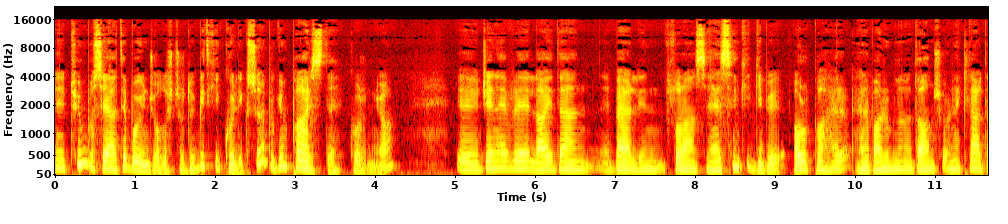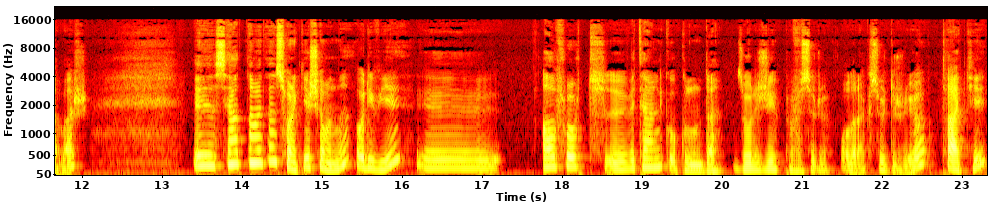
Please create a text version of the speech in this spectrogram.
e, tüm bu seyahati boyunca oluşturduğu bitki koleksiyonu bugün Paris'te korunuyor. E, Cenevre, Leiden, Berlin, Florence, Helsinki gibi Avrupa her, herbaryumlarına dağılmış örnekler de var. E, seyahatnameden sonraki yaşamını Olivier e, Alford e, Veterinerlik Okulu'nda zooloji profesörü olarak sürdürüyor. Ta ki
